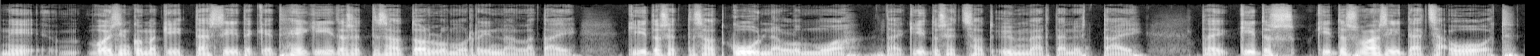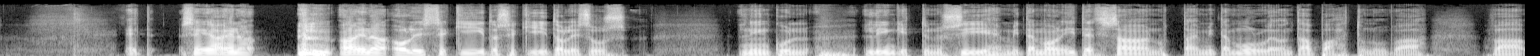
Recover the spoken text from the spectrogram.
niin voisinko mä kiittää siitäkin, että hei kiitos, että sä oot ollut mun rinnalla tai kiitos, että sä oot kuunnellut mua tai kiitos, että sä oot ymmärtänyt tai, tai kiitos, kiitos vaan siitä, että sä oot. Et se ei aina, aina olisi se kiitos ja kiitollisuus niin kuin linkittynyt siihen, mitä mä oon itse saanut tai mitä mulle on tapahtunut, vaan, vaan,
